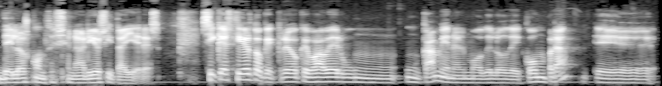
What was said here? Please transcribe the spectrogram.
de los concesionarios y talleres. Sí que es cierto que creo que va a haber un, cambio en el modelo de compra. Eh,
